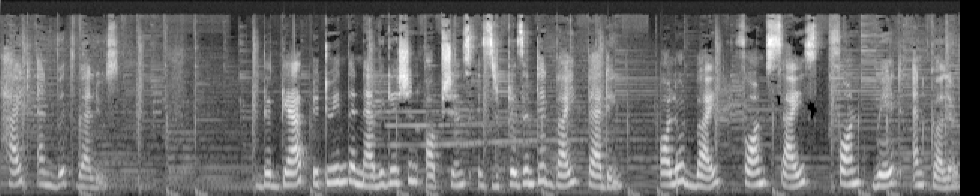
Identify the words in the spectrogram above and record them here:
height and width values. The gap between the navigation options is represented by padding, followed by font size, font weight and color.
